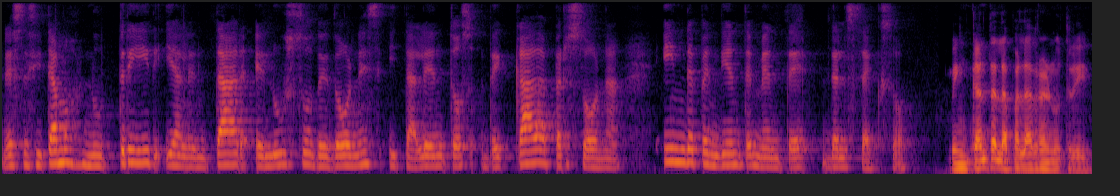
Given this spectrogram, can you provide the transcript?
Necesitamos nutrir y alentar el uso de dones y talentos de cada persona, independientemente del sexo. Me encanta la palabra nutrir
